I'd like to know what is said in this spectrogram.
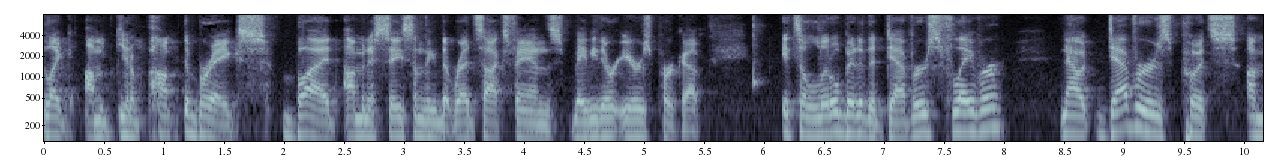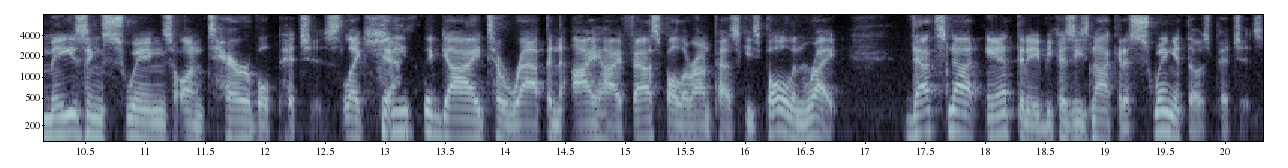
like I'm gonna pump the brakes, but I'm gonna say something that Red Sox fans maybe their ears perk up. It's a little bit of the Devers flavor. Now, Devers puts amazing swings on terrible pitches. Like he's yeah. the guy to wrap an eye high fastball around Pesky's pole and right. That's not Anthony because he's not going to swing at those pitches.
